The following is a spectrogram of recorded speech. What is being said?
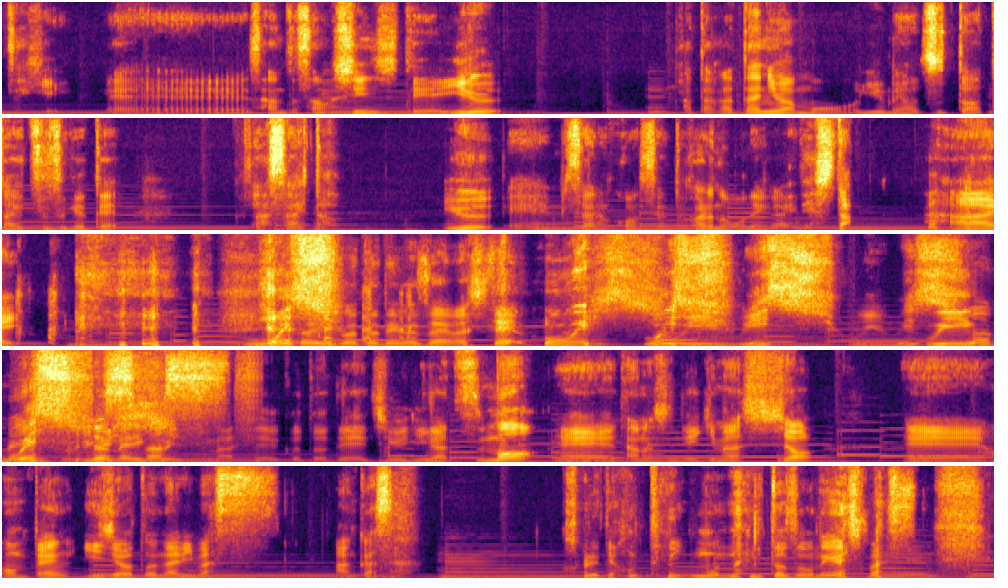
ぜひ、えーサンタさんを信じている方々にはもう夢をずっと与え続けてくださいという、えー、ミサラコンセントからのお願いでした。はい。ということでございまして、Wish! We wish, we wish, We wish ということで、12月も、えー楽しんでいきましょう。えー本編以上となります。アンカーさん、これで本当にもう何卒お願いします。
